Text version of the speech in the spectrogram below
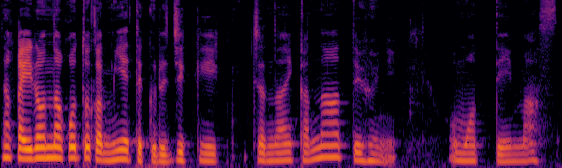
なんかいろんなことが見えてくる時期じゃないかなというふうに思っています。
